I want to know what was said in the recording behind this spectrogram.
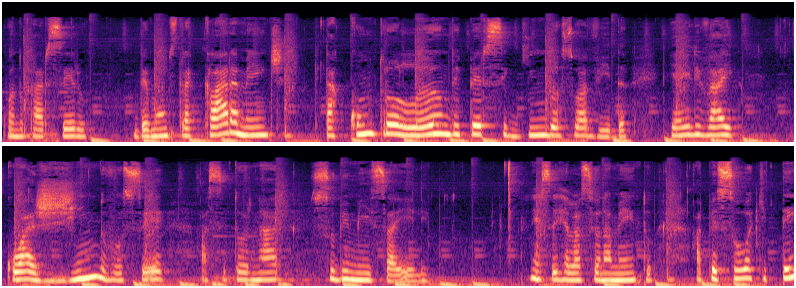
quando o parceiro demonstra claramente que está controlando e perseguindo a sua vida, e aí ele vai coagindo você a se tornar submissa a ele nesse relacionamento, a pessoa que tem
